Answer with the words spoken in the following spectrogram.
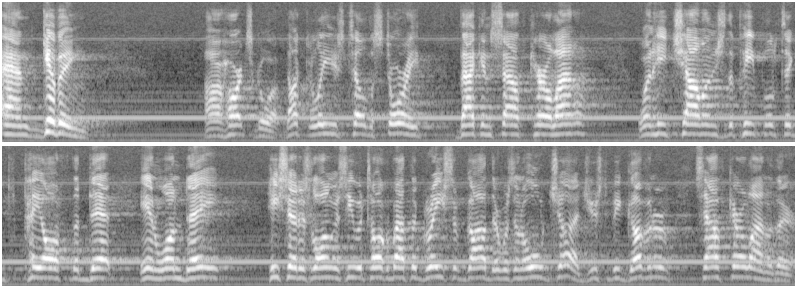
and giving, our hearts go up. Dr. To tell the story back in South Carolina when he challenged the people to pay off the debt in one day. He said, as long as he would talk about the grace of God, there was an old judge, used to be governor of South Carolina there.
